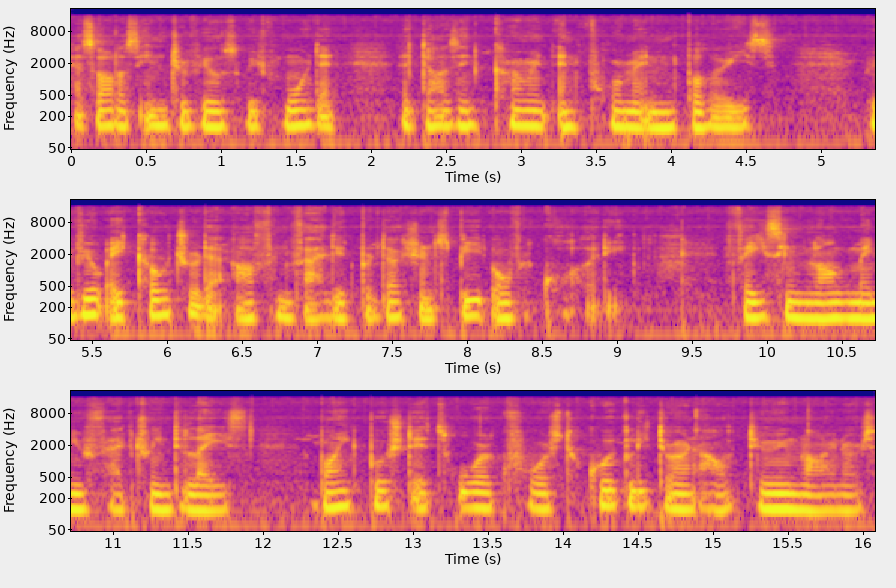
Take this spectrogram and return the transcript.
as well as interviews with more than a dozen current and former employees, reveal a culture that often valued production speed over quality. Facing long manufacturing delays, Boeing pushed its workforce to quickly turn out Dreamliners,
